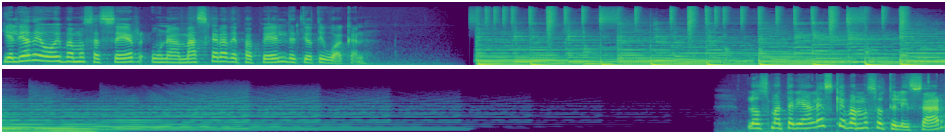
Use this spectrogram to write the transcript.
y el día de hoy vamos a hacer una máscara de papel de Teotihuacán. Los materiales que vamos a utilizar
